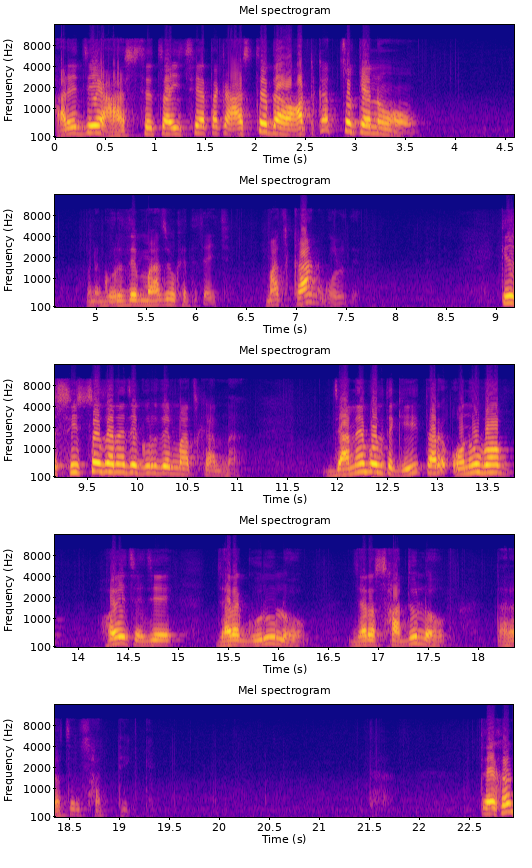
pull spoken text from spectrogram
আরে যে আসতে চাইছে, তাকে আসতে দাও, আটকাচ্ছ কেন? মানে গুরুদেব মাছও খেতে চাইছে। মাছ খান গুরুদেব। কিন্তু শিষ্য জানে যে গুরুদেব মাছ খান না। জানে বলতে কি, তার অনুভব হয়েছে যে যারা গুরু লোক, যারা সাধু লোক, তারা হচ্ছেন সাত্বিক তো এখন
